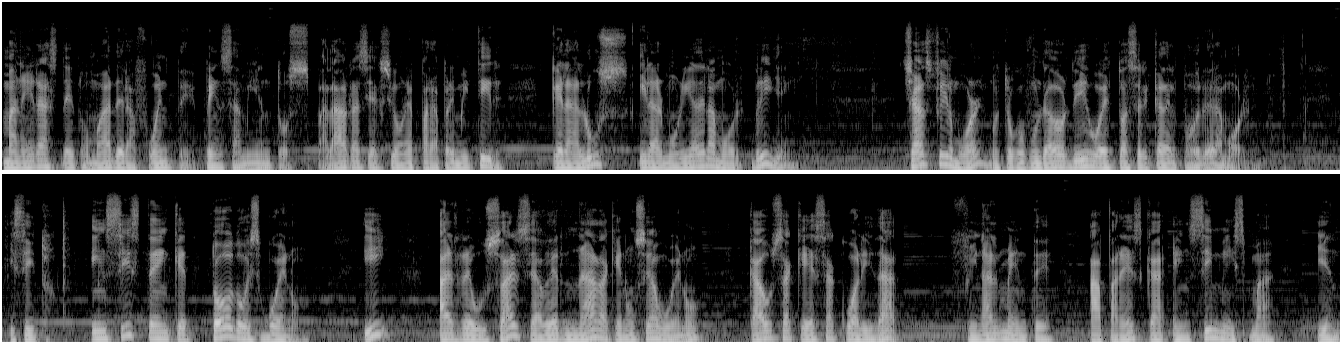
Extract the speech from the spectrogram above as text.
maneras de tomar de la fuente pensamientos, palabras y acciones para permitir que la luz y la armonía del amor brillen. Charles Fillmore, nuestro cofundador, dijo esto acerca del poder del amor. Y cito, insiste en que todo es bueno y al rehusarse a ver nada que no sea bueno, causa que esa cualidad finalmente aparezca en sí misma y en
